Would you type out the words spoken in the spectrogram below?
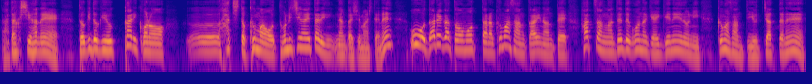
私はね、時々うっかりこの、ハチとクマを取り違えたりなんかしましてね。おお、誰かと思ったらクマさんかいなんて、ハッツァンが出てこなきゃいけねえのに、クマさんって言っちゃってね。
